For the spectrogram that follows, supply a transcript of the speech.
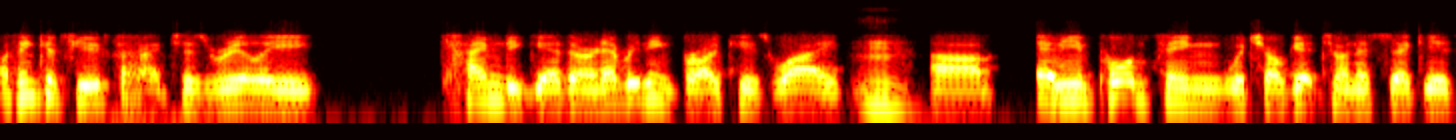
I think a few factors really came together and everything broke his way. Mm. Uh, and the important thing, which I'll get to in a sec, is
